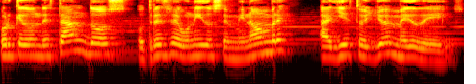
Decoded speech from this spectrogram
Porque donde están dos o tres reunidos en mi nombre, allí estoy yo en medio de ellos.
